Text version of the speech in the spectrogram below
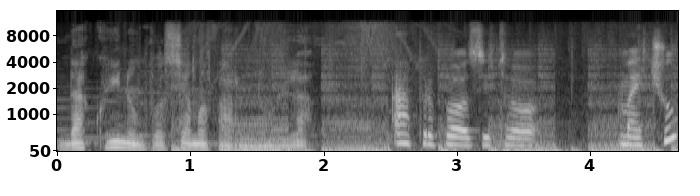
da qui non possiamo far nulla. A proposito, ma è Chu?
